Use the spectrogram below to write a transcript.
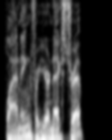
Planning for your next trip?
